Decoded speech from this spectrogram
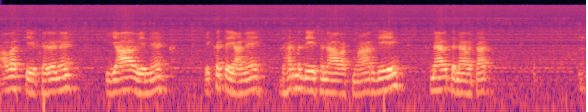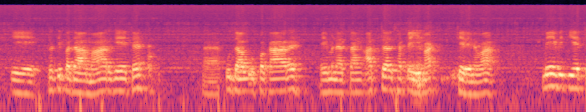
අවශ්‍ය කරන යාවෙන එකට යන ධර්ම දේශනාවක් මාර්ගයේ නැවත නැවතත් ඒ ප්‍රතිපදා මාර්ගයට උදව් උපකාර එහෙම නැත්නම් අත්වල සැපීමක් කෙරෙනවා. මේ විදියට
